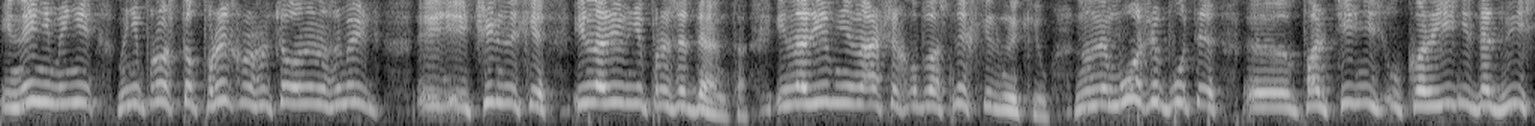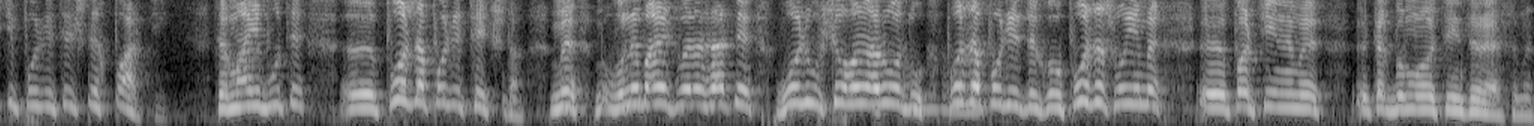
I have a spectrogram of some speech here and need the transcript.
І нині мені, мені просто прикро, що цього не розуміють чільники і на рівні президента, і на рівні наших обласних керівників. Ну не може бути е, партійність в Україні, де 200 політичних партій. Це має бути е, позаполітична. Ми, вони мають виражати волю всього народу поза політикою, поза своїми е, партійними, е, так би мовити, інтересами.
